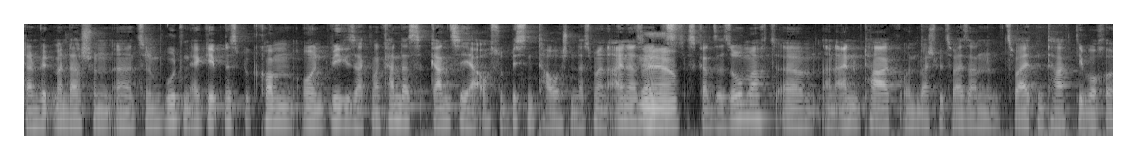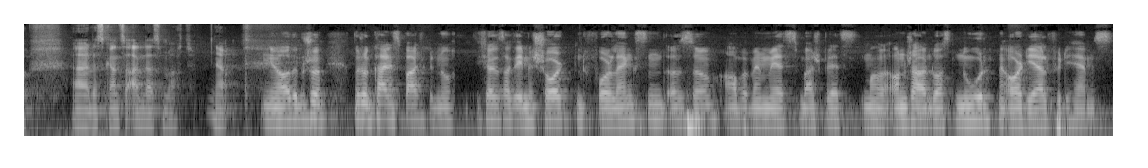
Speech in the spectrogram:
dann wird man da schon äh, zu einem guten Ergebnis bekommen. Und wie gesagt, man kann das Ganze ja auch so ein bisschen tauschen, dass man einerseits ja, ja. das Ganze so macht, ähm, an einem Tag und beispielsweise an einem zweiten Tag die Woche äh, das Ganze anders macht. Ja, ja oder nur schon, nur schon ein kleines Beispiel noch. Ich habe gesagt, eben shortened vor längstend oder so, aber wenn wir jetzt zum Beispiel jetzt mal anschauen, du hast nur eine RDL für die Hams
